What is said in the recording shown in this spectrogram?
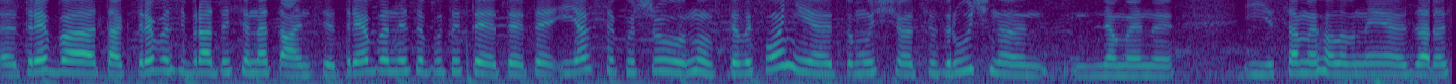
Е, Треба так, треба зібратися на танці, треба не забути те, те, те. І я все пишу ну, в телефоні, тому що це зручно для мене. І саме головне зараз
